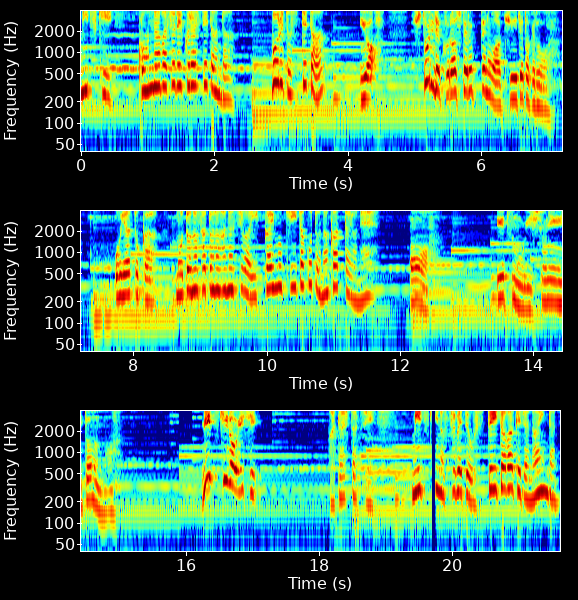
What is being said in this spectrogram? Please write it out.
美月こんな場所で暮らしてたんだ。ボルト知ってた？いや一人で暮らしてるってのは聞いてたけど。親とか元の里の話は一回も聞いたことなかったよね。ああ。いつも一緒にいたのにな。美月の意志。私たち美月の全てを知っていたわけじゃないんだね。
